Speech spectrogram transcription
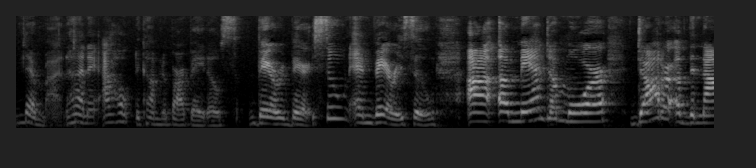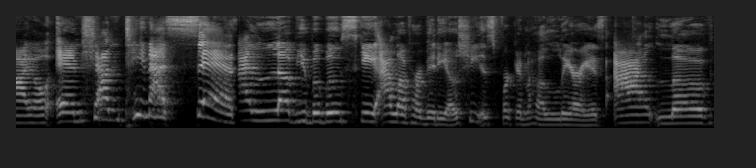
never mind, honey. I hope to come to Barbados very, very soon and very soon. Uh, Amanda Moore, daughter of the Nile, and Shantina says, I love you, Babuski. I love her video. She is freaking hilarious. I love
